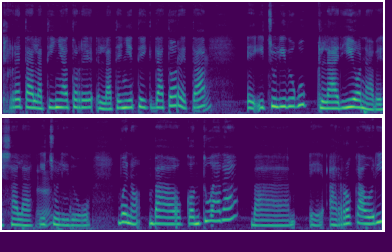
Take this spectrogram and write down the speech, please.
Kreta latina torre, latinetik dator eta Mhm. e, itzuli dugu klariona bezala Ah. itzuli dugu. Bueno, ba, kontua da, ba, e, arroka hori,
